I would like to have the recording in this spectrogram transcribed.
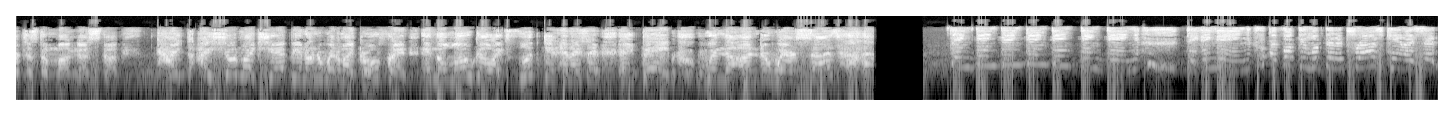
are just Among Us stuff. I, I showed my champion underwear to my girlfriend, and the logo, I flipped it, and I said, hey babe, when the underwear says... Ding, ding, ding, ding, ding, ding, ding. Ding, ding. I fucking looked at a trash can. I said,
